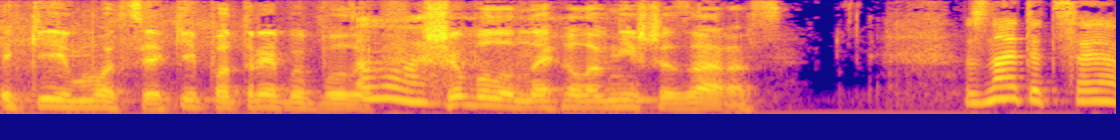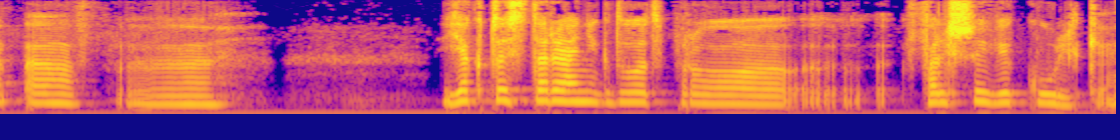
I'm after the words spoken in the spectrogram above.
Які емоції, які потреби були? Ой. Що було найголовніше зараз? Знаєте, це е, е, Як той старий анекдот про е, фальшиві кульки.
